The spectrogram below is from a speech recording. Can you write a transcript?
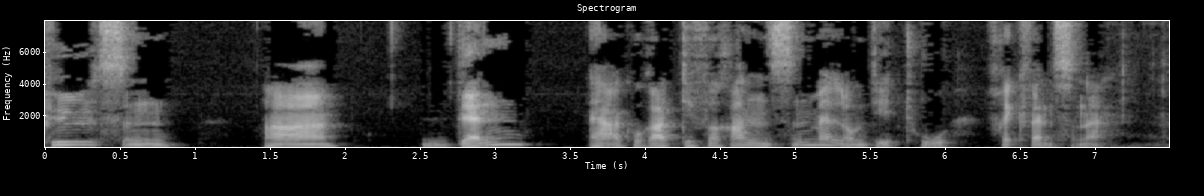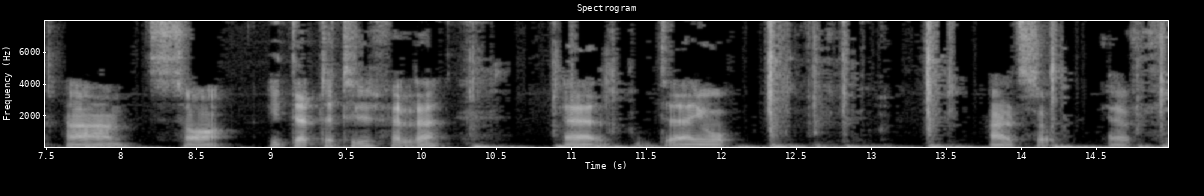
pulsen, den er akkurat differansen mellom de to frekvensene. Uh, så i dette tilfellet er det jo altså f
